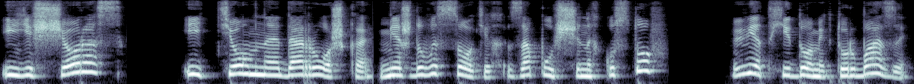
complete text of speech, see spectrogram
И еще раз и темная дорожка между высоких запущенных кустов ветхий домик турбазы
